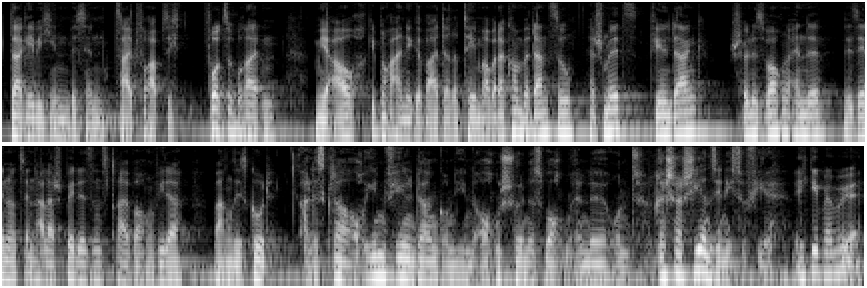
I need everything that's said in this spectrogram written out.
da gebe ich Ihnen ein bisschen Zeit vorab, sich vorzubereiten. Mir auch. Gibt noch einige weitere Themen, aber da kommen wir dann zu. Herr Schmitz, vielen Dank. Schönes Wochenende. Wir sehen uns in aller spätestens drei Wochen wieder. Machen Sie es gut. Alles klar. Auch Ihnen vielen Dank und Ihnen auch ein schönes Wochenende und recherchieren Sie nicht so viel. Ich gebe mir Mühe.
